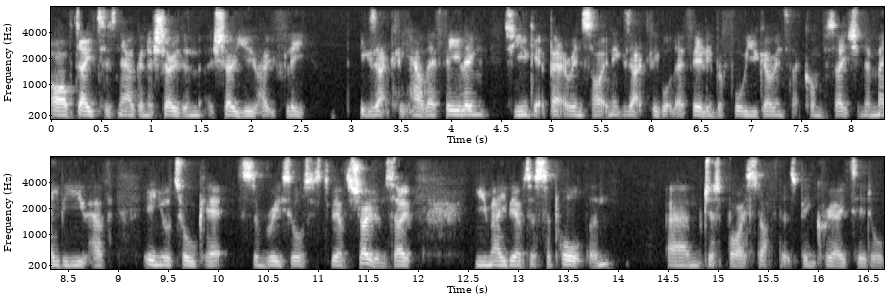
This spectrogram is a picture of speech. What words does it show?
our data is now going to show them show you hopefully exactly how they're feeling so you get better insight in exactly what they're feeling before you go into that conversation and maybe you have in your toolkit some resources to be able to show them so you may be able to support them um, just by stuff that's been created or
